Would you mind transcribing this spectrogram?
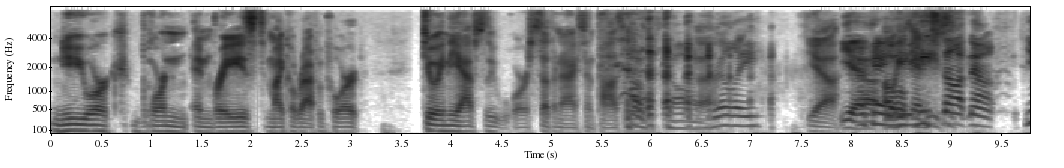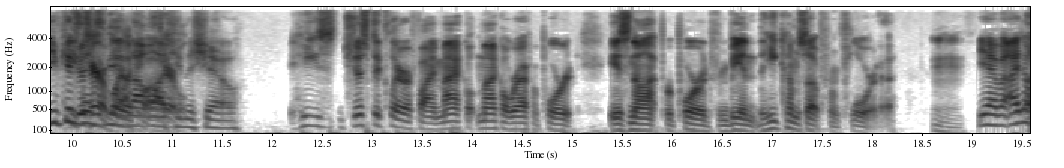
New York born and raised Michael Rappaport doing the absolute worst Southern accent possible. Oh God, Uh, really? yeah. Yeah. Okay, oh, well, he- he's, he's- not now. You've He's convinced me. I'm not watching Terrible. the show. he's just to clarify, Michael Michael Rappaport is not purported from being. He comes up from Florida. Mhm. Yeah, but I don't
